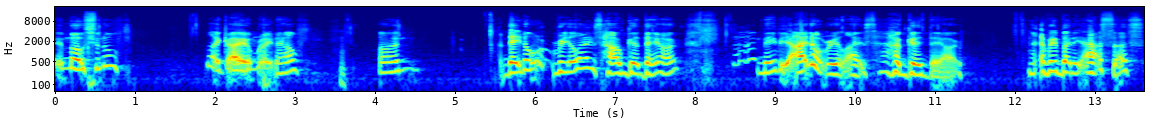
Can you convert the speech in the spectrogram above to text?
emotional like I am right now. And they don't realize how good they are maybe I don't realize how good they are. Everybody asks us,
